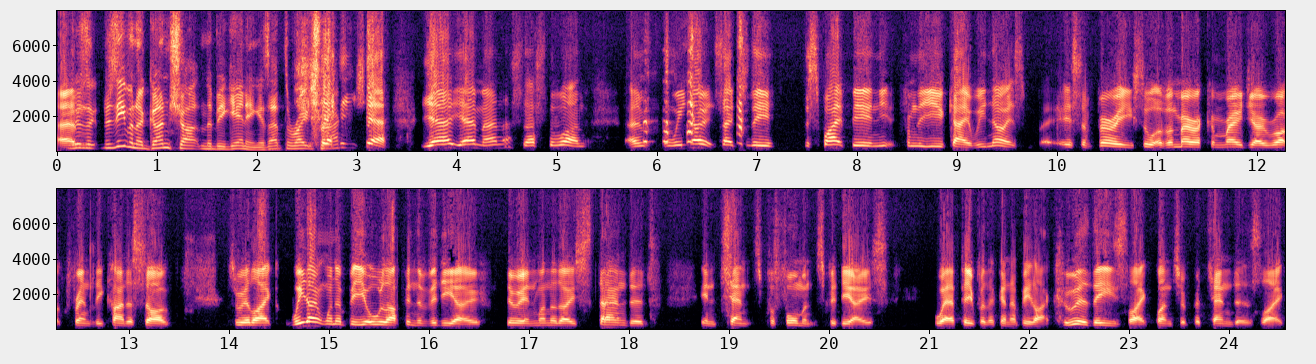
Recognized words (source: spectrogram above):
Um, there's, a, there's even a gunshot in the beginning. Is that the right track? yeah, yeah, yeah, man. That's that's the one. And we know it's actually, despite being from the UK, we know it's it's a very sort of American radio rock friendly kind of song. So we're like, we don't want to be all up in the video doing one of those standard intense performance videos where people are going to be like, who are these like bunch of pretenders? Like,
